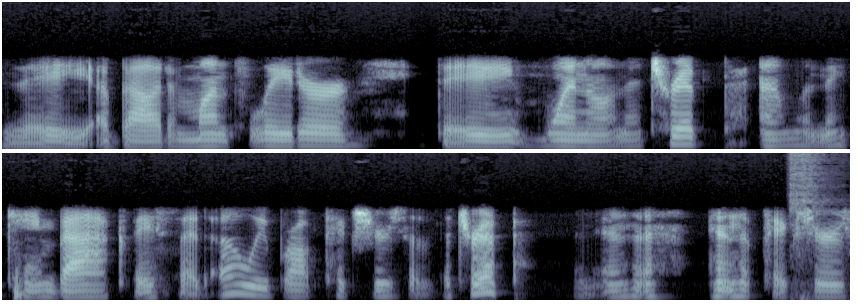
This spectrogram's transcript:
they about a month later they went on a trip and when they came back they said oh we brought pictures of the trip and in the in the pictures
